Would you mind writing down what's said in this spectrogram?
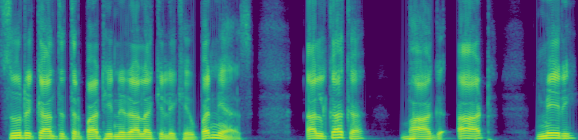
सूर्यकांत त्रिपाठी निराला के लिखे उपन्यास, अलका का भाग आठ, मेरी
